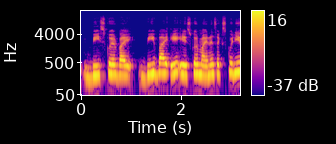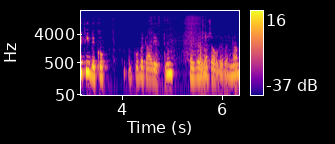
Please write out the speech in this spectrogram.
B square by B by A A square minus X square ये थी। देखो, आपको बता देती हूँ। पजल बचाओगे वरना।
